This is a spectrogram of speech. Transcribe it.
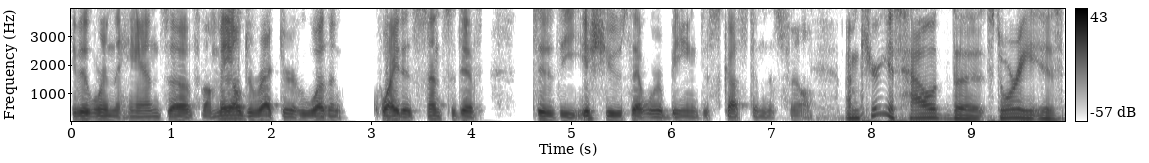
if it were in the hands of a male director who wasn't quite as sensitive to the issues that were being discussed in this film. I'm curious how the story is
